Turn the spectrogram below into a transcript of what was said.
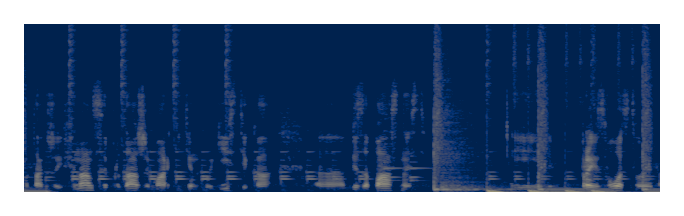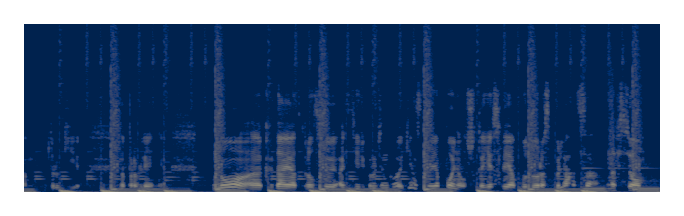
но также и финансы, продажи, маркетинг, логистика, э, безопасность и производство и там другие направления. Но э, когда я открыл свое IT-рекрутинговое агентство, я понял, что если я буду распыляться на всем,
